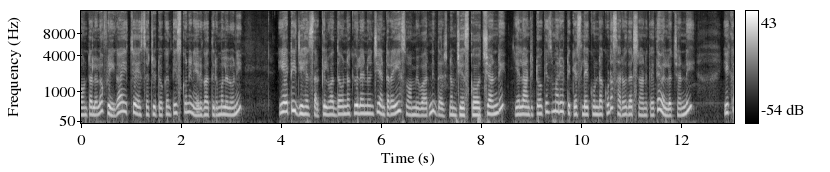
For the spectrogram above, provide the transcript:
కౌంటర్లలో ఫ్రీగా ఇచ్చే ఎస్ఎస్టీ టోకెన్ తీసుకుని నేరుగా తిరుమలలోని ఏటీజీహెచ్ సర్కిల్ వద్ద ఉన్న క్యూ లైన్ నుంచి ఎంటర్ అయ్యి స్వామివారిని దర్శనం చేసుకోవచ్చు అండి ఎలాంటి టోకెన్స్ మరియు టికెట్స్ లేకుండా కూడా సర్వదర్శనానికి అయితే వెళ్ళొచ్చండి. ఇక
